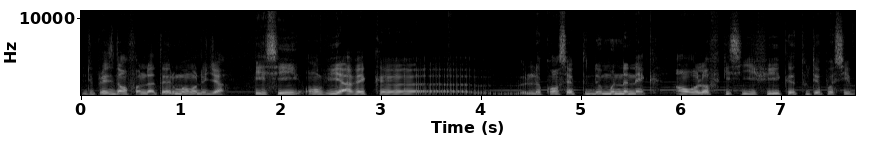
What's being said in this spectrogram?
du président fondateur Mamadou Dia. Ici, on vit avec euh, le concept de Mundanek en Wolof qui signifie que tout est possible.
